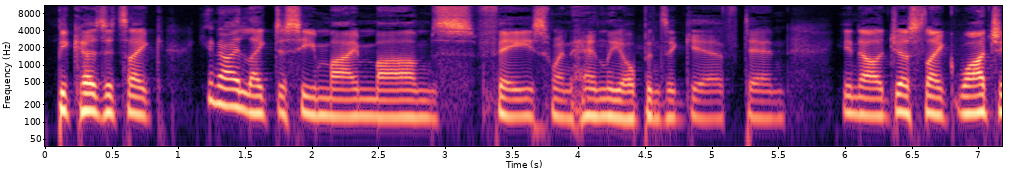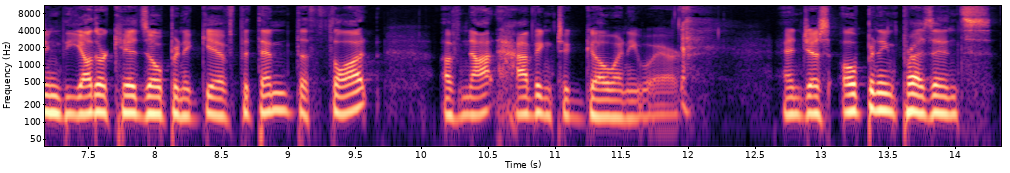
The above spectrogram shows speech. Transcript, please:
because it's like, you know, I like to see my mom's face when Henley opens a gift and, you know, just like watching the other kids open a gift. But then the thought of not having to go anywhere and just opening presents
